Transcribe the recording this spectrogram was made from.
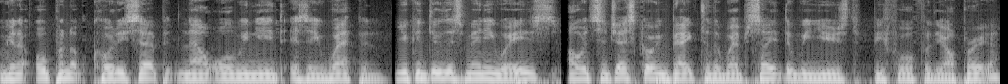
We're going to open up Cordyceps. Now all we need is a weapon. You can do this many ways. I would suggest going back to the website that we used before for the operator.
